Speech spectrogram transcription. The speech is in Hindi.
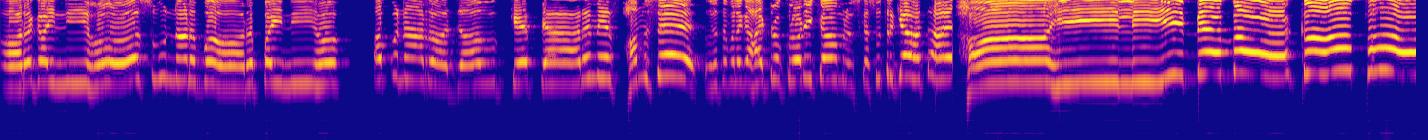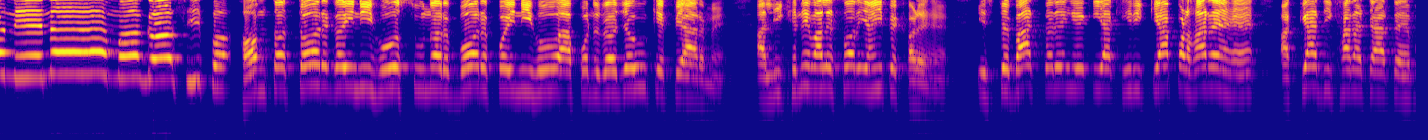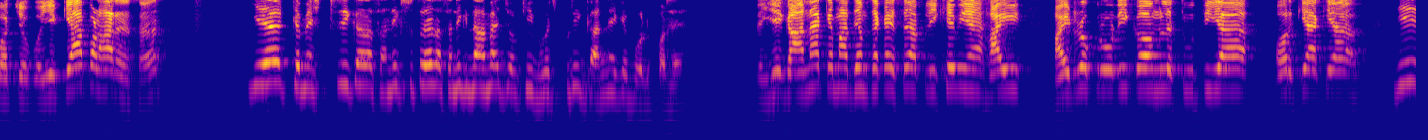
और गईनी हो सुनर बर पैनी हो अपना रजाऊ के प्यार में हमसे। तो जैसे बोलेगा, हाइड्रोक्लोरिक अम्ल, उसका सूत्र क्या होता है? हाहिली हम तो तर गईनी हो, सुनर बर पैनी हो अपन रजऊ के प्यार में। आ लिखने वाले सर यहीं पे खड़े हैं। इस पे बात करेंगे कि आखिर क्या पढ़ा रहे हैं और क्या दिखाना चाहते हैं बच्चों को। ये क्या पढ़ा रहे हैं, सर? ये केमिस्ट्री का रासायनिक सूत्र है रासायनिक नाम है जो कि भोजपुरी गाने के बोल पर है। तो ये गाना के माध्यम से कैसे आप लिखे भी हैं? हाई हाइड्रोक्रोनिक अम्ल तूतिया और क्या क्या जी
